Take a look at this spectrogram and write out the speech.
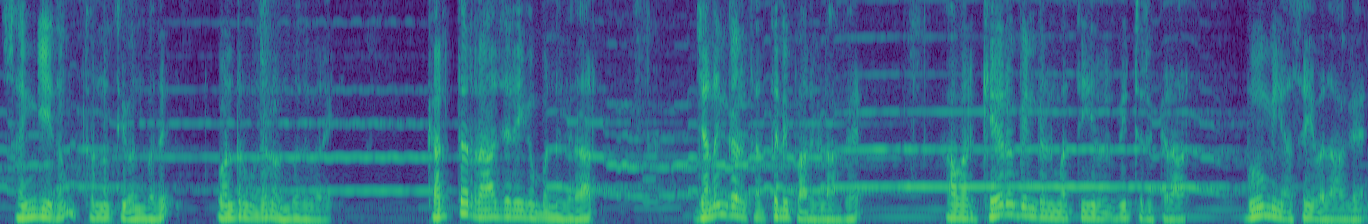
சங்கீதம் தொண்ணூற்றி ஒன்பது ஒன்று முதல் ஒன்பது வரை. கர்த்தர் ராஜரீகம் பண்ணுகிறார். ஜனங்கள் தத்தளிப்பார்களாக. அவர் கேருபின்கள் மத்தியில் வீற்றிருக்கிறார். பூமி அசைவதாக.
